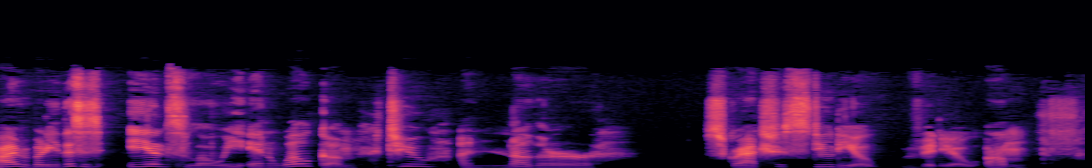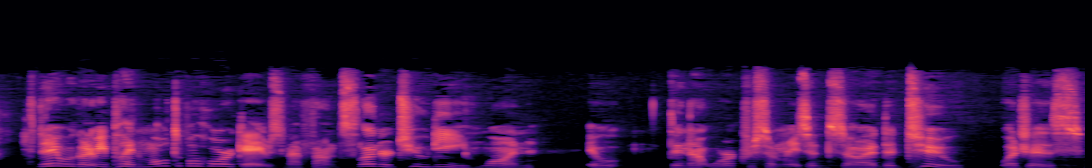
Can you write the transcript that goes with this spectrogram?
Hi everybody, this is Ian Sloey, and welcome to another Scratch Studio video. Um, today we're going to be playing multiple horror games and I found Slender 2D 1. It did not work for some reason, so I did 2, which is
